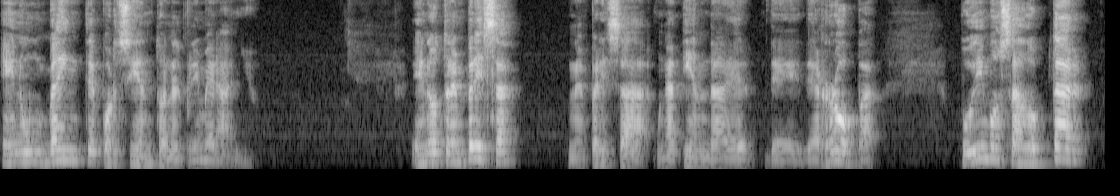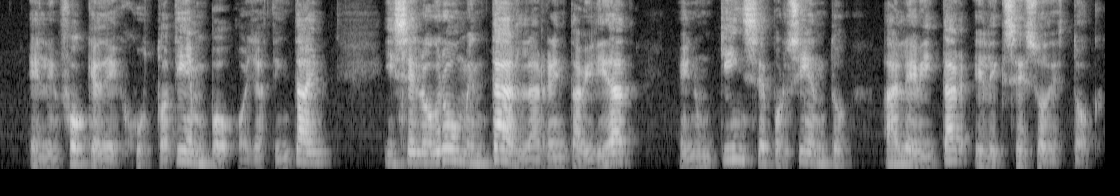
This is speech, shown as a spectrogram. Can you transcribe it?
en un 20% en el primer año. En otra empresa, una empresa, una tienda de, de ropa, pudimos adoptar el enfoque de justo a tiempo o just in time y se logró aumentar la rentabilidad en un 15% al evitar el exceso de stock.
